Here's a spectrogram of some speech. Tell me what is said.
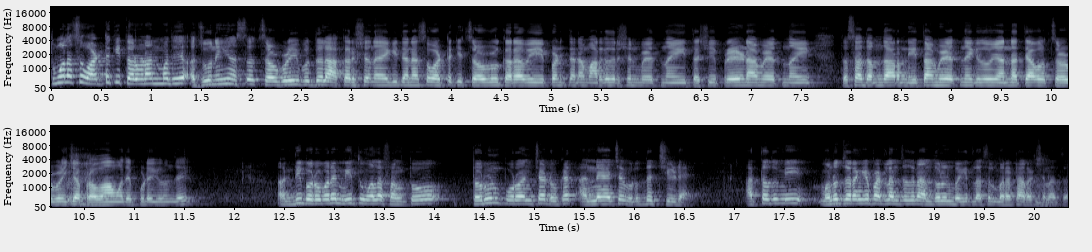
तुम्हाला असं वाटतं की तरुणांमध्ये अजूनही असं चळवळीबद्दल आकर्षण आहे की त्यांना असं वाटतं की चळवळ करावी पण त्यांना मार्गदर्शन मिळत नाही तशी प्रेरणा मिळत नाही तसा दमदार नेता मिळत नाही की जो यांना त्या चळवळीच्या प्रवाहामध्ये पुढे घेऊन जाईल? अगदी बरोबर आहे. मी तुम्हाला सांगतो तरुण पोरांच्या डोक्यात अन्यायाच्या विरुद्ध चीड आहे. आता तुम्ही मनोज जरांगे पाटलांचं जर आंदोलन बघितलं असेल मराठा आरक्षणाचं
